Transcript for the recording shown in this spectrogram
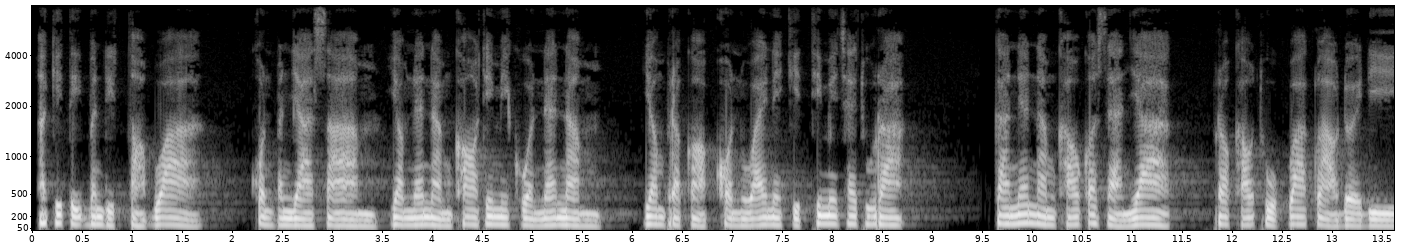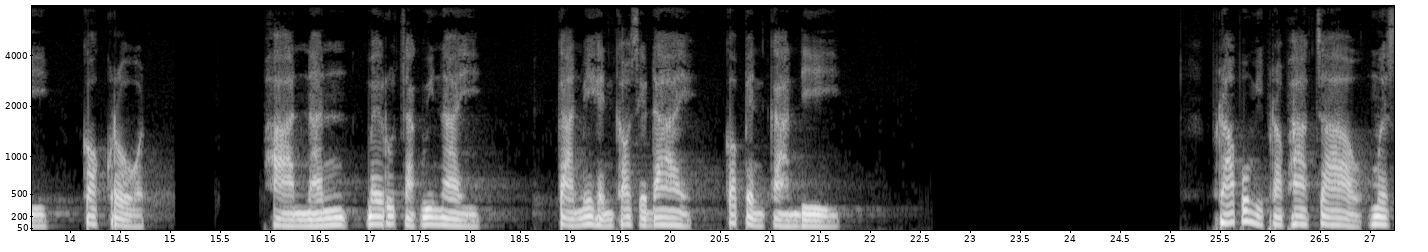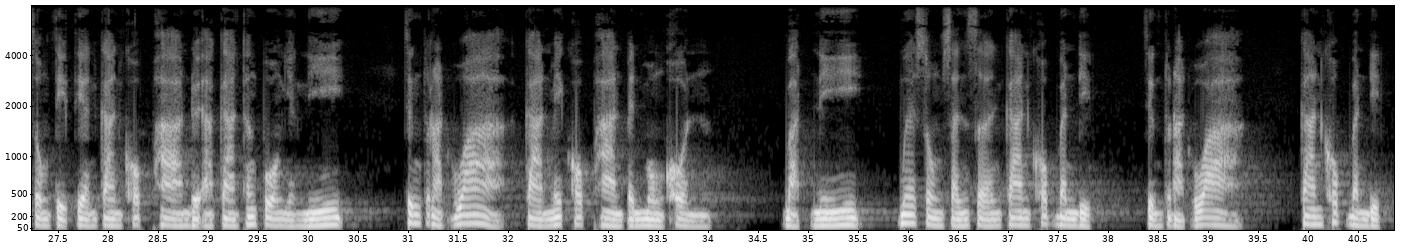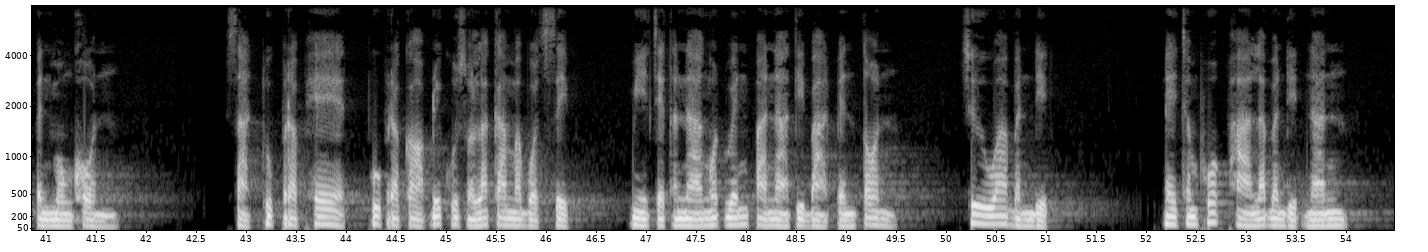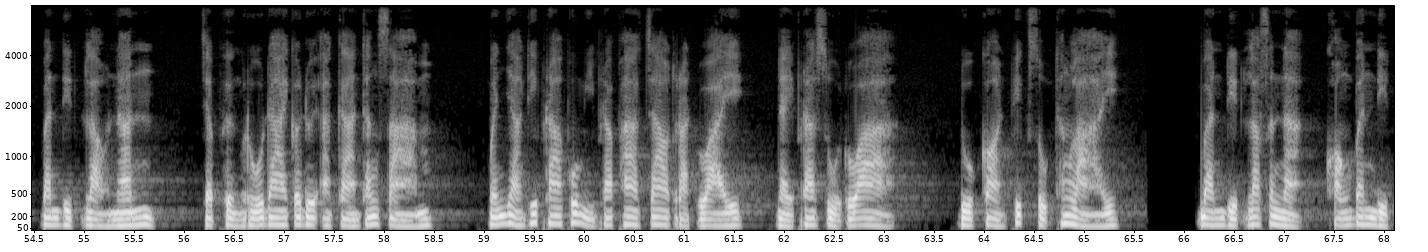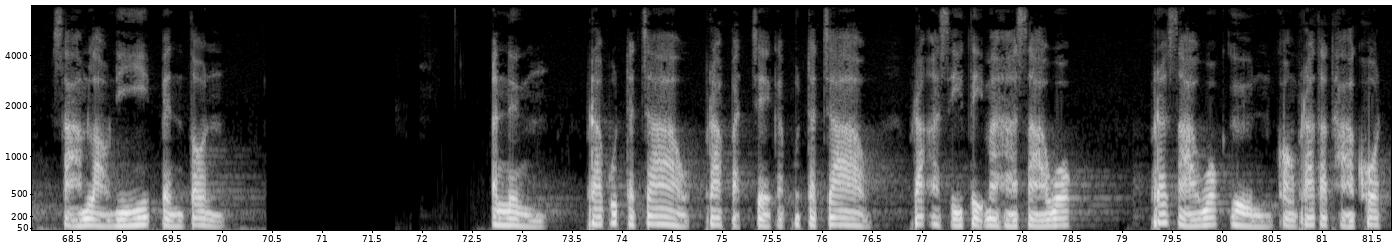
อกิติบัณฑิตตอบว่า คนปัญญาสามย่อมแนะนำข้อที่มีควรแนะนำย่อมประกอบคนไว้ในกิจที่ไม่ใช่ธุระ การแนะนำเขาก็แสนยาก เพราะเขาถูกว่ากล่าวโดยดี ก็โกรธ ผ่านนั้นไม่รู้จักวินัย การไม่เห็นเขาเสียได้ ก็เป็นการดี พระผู้มีพระภาคเจ้าเมื่อทรงติเตียนการคบพานโดยอาการทั้งปวงอย่างนี้ จึงตรัสว่าการไม่คบพานเป็นมงคล บัดนี้เมื่อทรงสรรเสริญการครบบัณฑิต จึงตรัสว่า การครบบัณฑิตเป็นมงคล สัตว์ทุกประเภทผู้ประกอบด้วยกุศลกรรมบทสิบมีเจตนางดเว้นปานาติบาตเป็นต้น ชื่อว่าบัณฑิต ในจำพวกพานและบัณฑิตนั้น บัณฑิตเหล่านั้นจะพึงรู้ได้ก็ด้วยอาการทั้งสามเหมือนอย่างที่พระผู้มีพระภาคเจ้าตรัสไว้ในพระสูตรว่า ดูก่อนภิกษุทั้งหลาย บัณฑิตลักษณะของบัณฑิต สามเหล่านี้เป็นต้น อันหนึ่ง พระพุทธเจ้า พระปัจเจกพุทธเจ้า พระอสีติมหาสาวก พระสาวกอื่นของพระตถาคต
